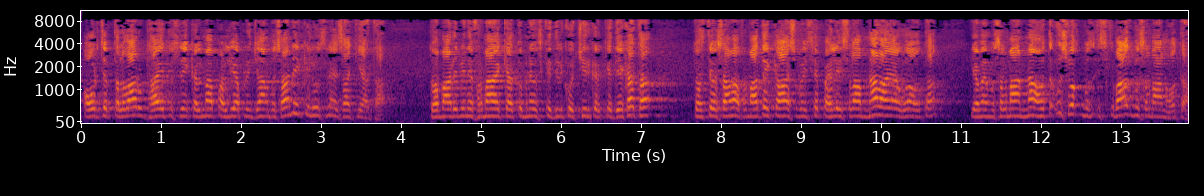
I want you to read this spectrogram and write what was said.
اور جب تلوار اٹھائے تو اس نے کلمہ پڑھ لیا اپنی جان بچانے کے لیے اس نے ایسا کیا تھا۔ تو ہمارے بھی نے فرمایا، کیا تم نے اس کے دل کو چیر کر کے دیکھا تھا؟ تو حضرت اسامہ فرماتے کاش میں اس سے پہلے اسلام نہ لایا ہوا ہوتا یا میں مسلمان نہ ہوتا، اس وقت اس کے بعد مسلمان ہوتا،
